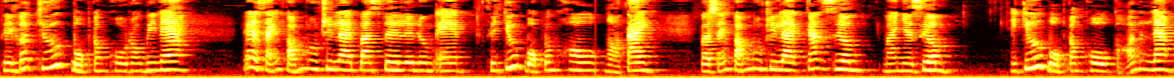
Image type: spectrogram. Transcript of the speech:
thì có chứa bột đông khô Robina. Đây là sản phẩm Nutrilite Baselenum E sẽ chứa bột đông khô ngò tây và sản phẩm Nutrilite Calcium Magnesium, thì chứa bột đông khô cỏ linh lăng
